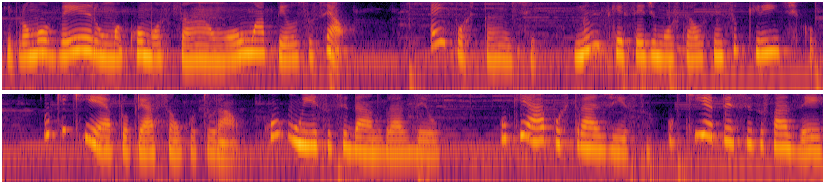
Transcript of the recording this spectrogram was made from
que promoveram uma comoção ou um apelo social. É importante não esquecer de mostrar o senso crítico. O que, que é apropriação cultural? Como isso se dá no Brasil? O que há por trás disso? O que é preciso fazer?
